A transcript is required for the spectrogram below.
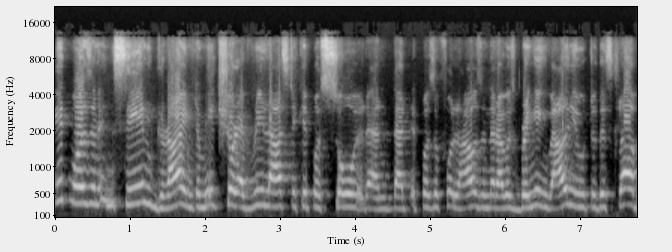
it was an insane grind to make sure every last ticket was sold and that it was a full house and that I was bringing value to this club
